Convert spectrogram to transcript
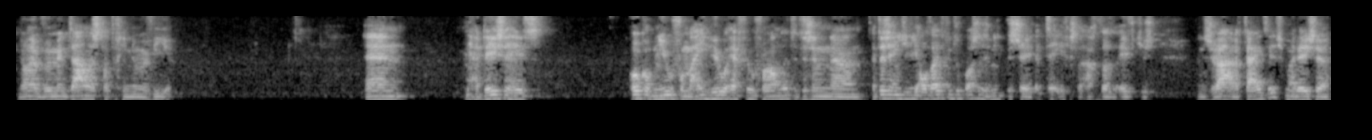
Dan hebben we mentale strategie nummer 4. En deze heeft ook opnieuw voor mij heel erg veel veranderd. Het is, een, uh, het is eentje die je altijd kunt toepassen. Het is niet per se bij tegenslagen dat het eventjes een zware tijd is. Maar deze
